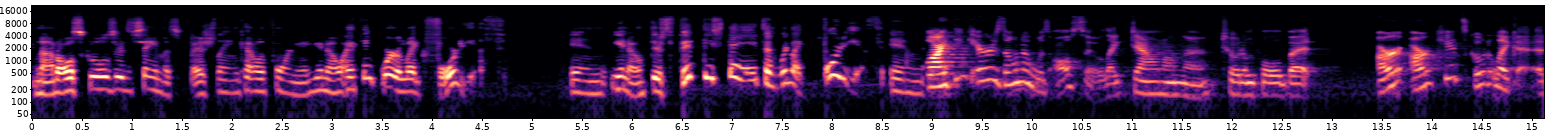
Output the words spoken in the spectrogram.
not all schools are the same especially in california you know i think we're like 40th in you know there's 50 states and we're like 40th in Well, I think Arizona was also like down on the totem pole, but our our kids go to like a,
